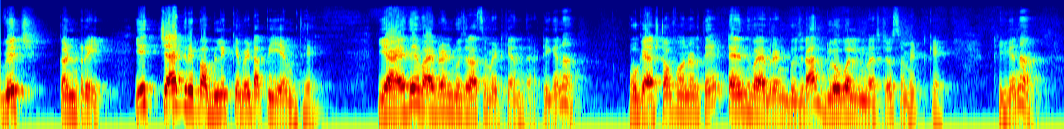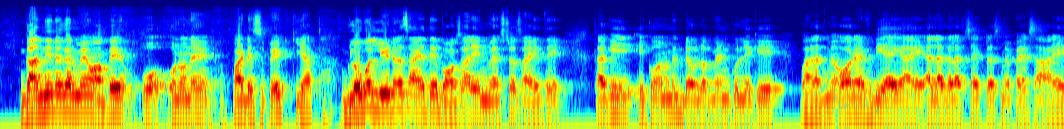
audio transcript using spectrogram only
विच कंट्री ये चेक रिपब्लिक के बेटा पीएम थे। ये आए थे वाइब्रेंट गुजरात समिट के अंदर, ठीक है ना? वो गेस्ट ऑफ़ ऑनर थे tenth vibrant Gujarat global investor summit के। ठीक है ना? गांधीनगर में वहाँ पे वो, उन्होंने पार्टिसिपेट किया था। ग्लोबल लीडर्स आए थे, बहुत सारे इन्वेस्टर्स आए थे, ताकि इकोनॉमिक डेवलपमेंट को लेके भारत में और एफडीआई आए अलग अलग सेक्टर्स में पैसा आए,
